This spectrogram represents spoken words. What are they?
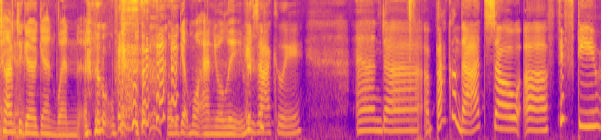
Time to go again when when we get more annual leave. exactly. And uh, back on that, so uh, 50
